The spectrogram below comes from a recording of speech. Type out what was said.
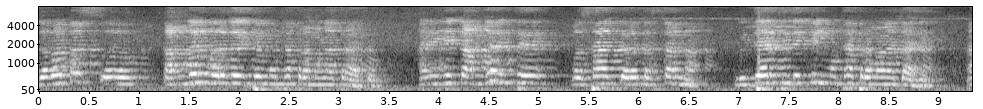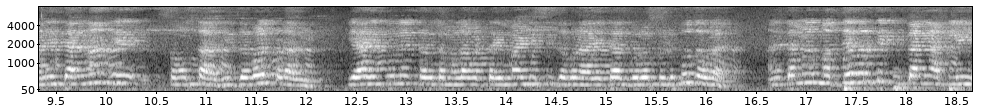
जवळपास कामगार वर्ग इथे मोठ्या प्रमाणात राहतो. आणि हे कामगार इथे वसाहत करत असताना विद्यार्थी देखील मोठ्या प्रमाणात आहे आणि त्यांना हे संस्था ही जवळ पडावी या हेतूने खरं तर मला वाटतं एम आय डी सी जवळ आहे त्याचबरोबर सिडको जवळ आहे. आणि त्यामुळे मध्यवर्ती ठिकाणी आपली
